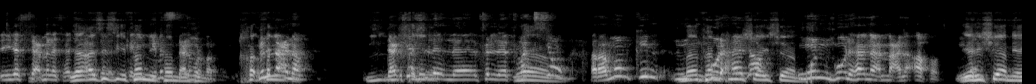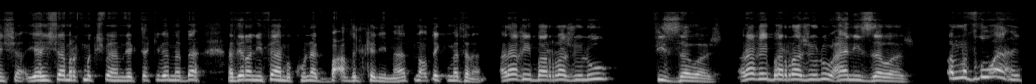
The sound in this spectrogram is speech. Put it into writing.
إذا استعملت هذه يا عزيزي؟ فهمني كيف فهمني بالمعنى. ل- داك الشيء خليني- في الاكسيون راه ممكن نقول حاجة ونقولها نعم معنى آخر. يا هشام يا هشام يا هشام راك ماكش فاهم لك تحكي بما هذه راني فاهمك. هناك بعض الكلمات نعطيك مثلا رغب الرجل في الزواج. رغب الرجل عن الزواج. اللفظ واحد.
